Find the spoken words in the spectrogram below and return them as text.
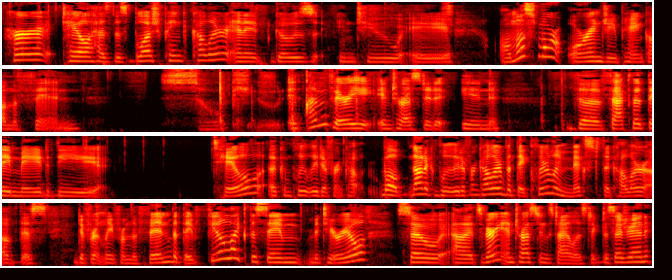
her tail has this blush pink color and it goes into a almost more orangey pink on the fin. So cute. And I'm very interested in the fact that they made the tail a completely different color. Well, not a completely different color, but they clearly mixed the color of this differently from the fin, but they feel like the same material. So uh, it's a very interesting stylistic decision.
